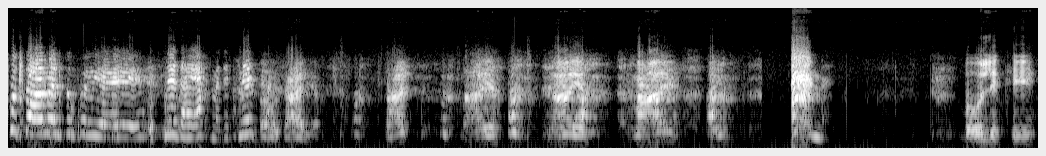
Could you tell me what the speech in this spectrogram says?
كنت عملته فيا إيه؟ اسندها يا أحمد اسندها. اهو تعالي يا معايا معايا معايا احمد بقول لك إيه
